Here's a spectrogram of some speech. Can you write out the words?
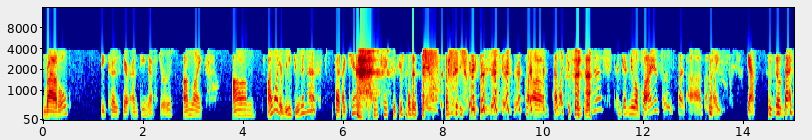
rattled because they're empty nesters. I'm like, um, I want to redo the nest, but I can't. okay, because you're supposed to. But anyway, um, I like to paint the nest and get new appliances, but uh, I'm gonna wait. Yeah. So that's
